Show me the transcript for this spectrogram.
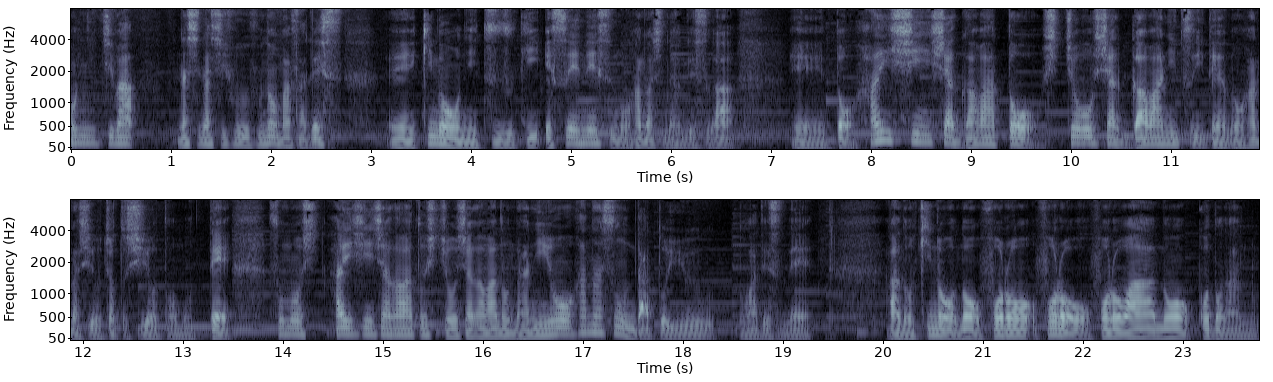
こんにちは。なしなし夫婦のまさです、えー、昨日に続き SNS の話なんですが、えっ、ー、と、配信者側と視聴者側についての話をちょっとしようと思って、その配信者側と視聴者側の何を話すんだというのはですね、あの、昨日のフォロー、フォロー、フォロワーのことなん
